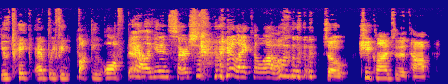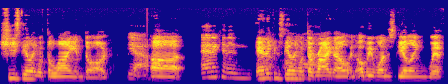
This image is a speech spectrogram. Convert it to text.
you take everything fucking off them. Yeah, like you didn't search. like hello. so she climbs to the top. She's dealing with the lion dog. yeah. Uh, Anakin and Anakin's dealing with the rhino, and Obi Wan's dealing with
